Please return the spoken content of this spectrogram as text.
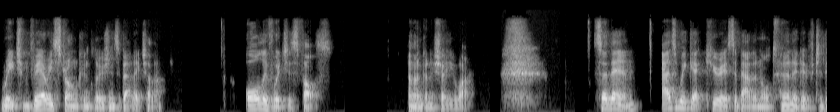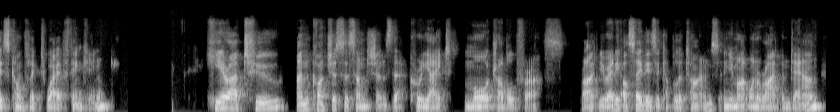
reach very strong conclusions about each other, all of which is false. And I'm going to show you why. So then, as we get curious about an alternative to this conflict way of thinking, here are two unconscious assumptions that create more trouble for us, right? You ready? I'll say these a couple of times and you might want to write them down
